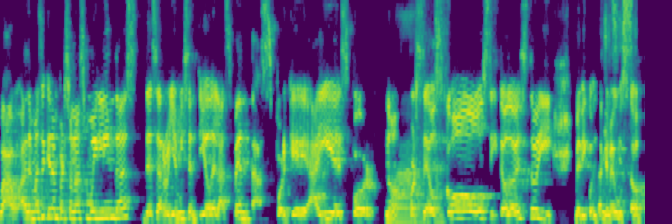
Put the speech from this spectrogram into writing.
wow, además de que eran personas muy lindas, desarrollé mi sentido de las ventas, porque ahí es por, ¿no? Por sales goals y todo esto y me di cuenta que me gustó.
